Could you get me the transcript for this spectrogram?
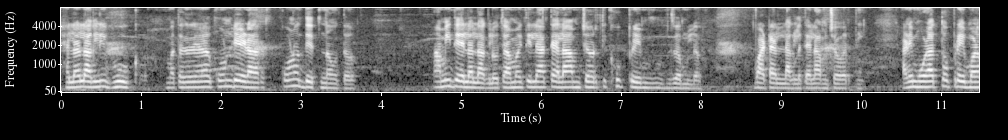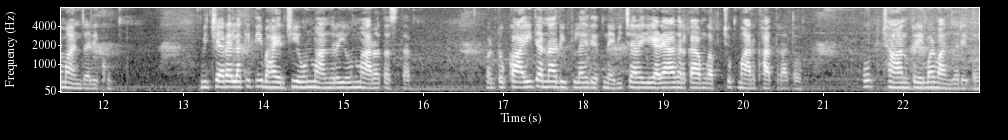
ह्याला लागली भूक. मग आता त्याला कोण देणार? कोणच देत नव्हतं. आम्ही द्यायला लागलो. त्यामुळे तिला त्याला आमच्यावरती खूप प्रेम जमलं. वाटायला लागलं त्याला आमच्यावरती. आणि मुळात तो प्रेमळ मांजर आहे खूप. विचारायला किती बाहेरची येऊन मांजरं येऊन मारत असतात. पण तो काही त्यांना रिप्लाय देत नाही. बिचारा येड्यासारखा आम गपचूप मार खात राहतो. खूप छान प्रेमळ मांजर येतो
